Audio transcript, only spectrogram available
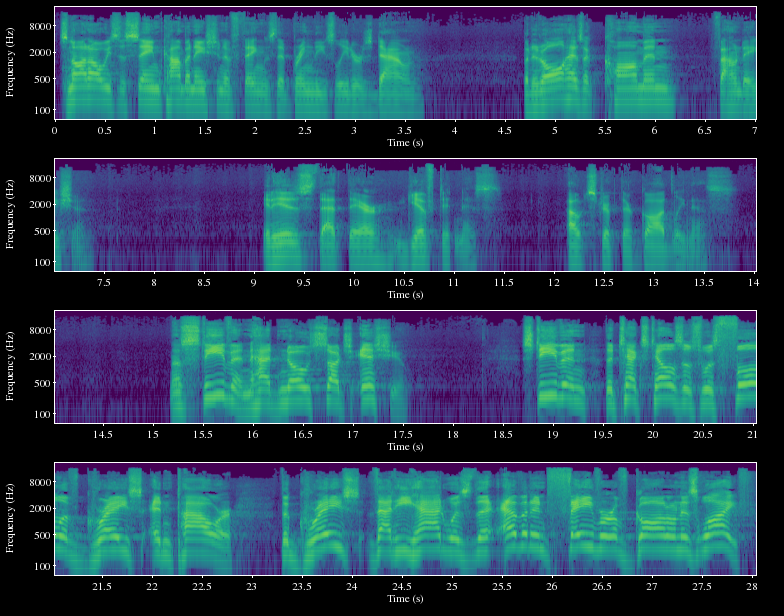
It's not always the same combination of things that bring these leaders down, but it all has a common foundation. It is that their giftedness outstripped their godliness. Now, Stephen had no such issue. Stephen, the text tells us, was full of grace and power. The grace that he had was the evident favor of God on his life.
